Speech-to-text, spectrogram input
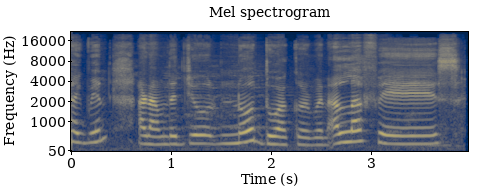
থাকবেন, আর আমাদের জন্য দোয়া করবেন। আল্লাহ হাফেজ।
